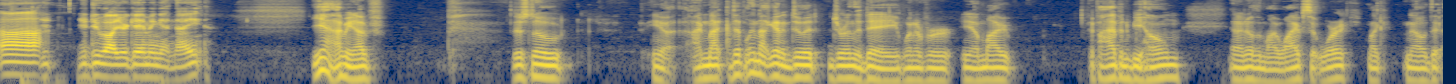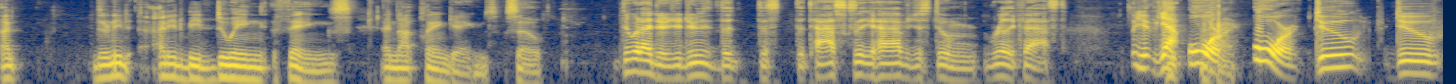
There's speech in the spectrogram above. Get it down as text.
Uh, You, you do all your gaming at night? Yeah, I mean, I've there's no, you know, I'm not definitely not going to do it during the day. Whenever you know my, if I happen to be home, and I know that my wife's at work, I'm like no, that I there need I need to be doing things and not playing games. So Do what I do. You do the the, the tasks that you have. You just do them really fast. y- yeah. Or Okay. or do do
